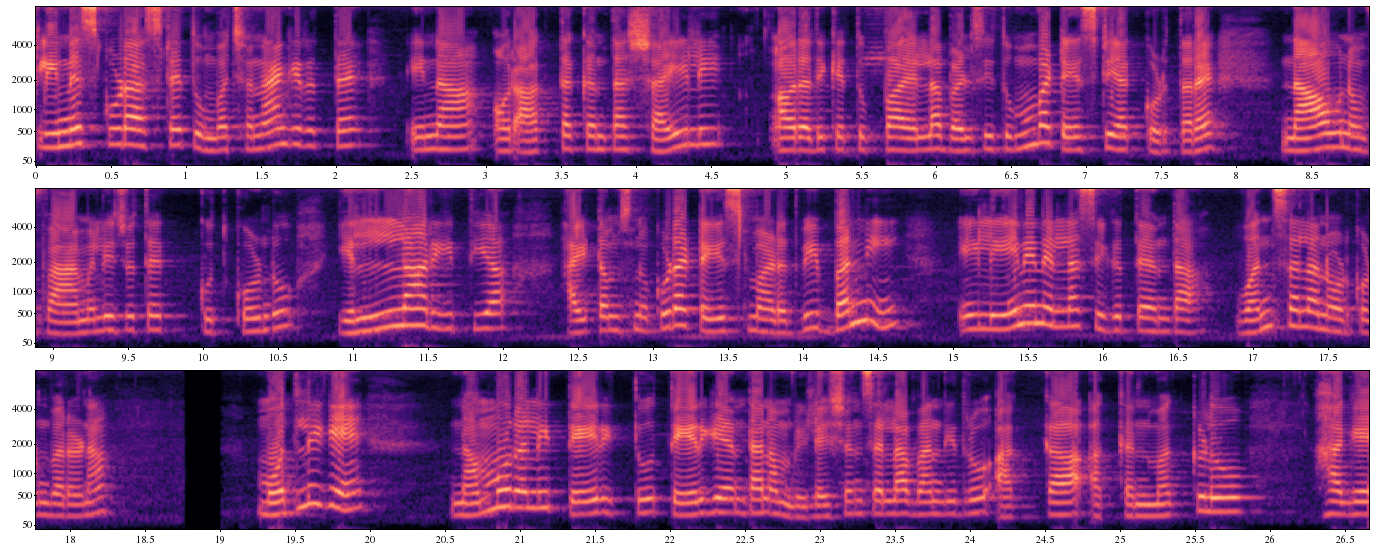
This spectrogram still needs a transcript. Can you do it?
ಕ್ಲೀನೆಸ್ ಕೂಡ ಅಷ್ಟೇ, ತುಂಬ ಚೆನ್ನಾಗಿರುತ್ತೆ. ಇನ್ನು ಅವ್ರು ಆಗ್ತಕ್ಕಂಥ ಶೈಲಿ, ಅವ್ರು ಅದಕ್ಕೆ ತುಪ್ಪ ಎಲ್ಲ ಬಳಸಿ ತುಂಬ ಟೇಸ್ಟಿಯಾಗಿ ಕೊಡ್ತಾರೆ. ನಾವು ನಮ್ಮ ಫ್ಯಾಮಿಲಿ ಜೊತೆ ಕೂತ್ಕೊಂಡು ಎಲ್ಲ ರೀತಿಯ ಐಟಮ್ಸ್ನು ಕೂಡ ಟೇಸ್ಟ್ ಮಾಡಿದ್ವಿ. ಬನ್ನಿ, ಇಲ್ಲಿ ಏನೇನೆಲ್ಲ ಸಿಗುತ್ತೆ ಅಂತ ಒಂದ್ಸಲ ನೋಡ್ಕೊಂಡು ಬರೋಣ. ಮೊದಲಿಗೆ ನಮ್ಮೂರಲ್ಲಿ ತೇರಿತ್ತು. ತೇರಿಗೆ ಅಂತ ನಮ್ಮ ರಿಲೇಷನ್ಸ್ ಎಲ್ಲ ಬಂದಿದ್ರು. ಅಕ್ಕ, ಅಕ್ಕನ ಮಕ್ಕಳು, ಹಾಗೆ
